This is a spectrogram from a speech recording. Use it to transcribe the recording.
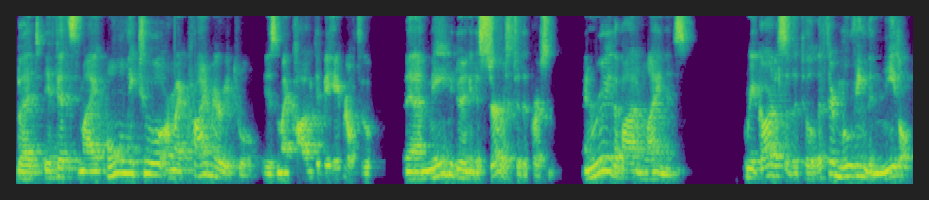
But if it's my only tool or my primary tool is my cognitive behavioral tool, then I may be doing a disservice to the person. And really, the bottom line is regardless of the tool, if they're moving the needle,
